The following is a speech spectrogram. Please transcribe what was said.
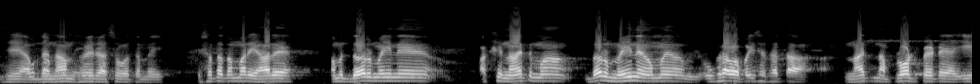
જે આ બધા નામ જોઈ રહ્યા છો તમે સતત અમારી હારે અમે દર મહિને આખી નાતમાં દર મહિને અમે ઉઘરાવા પૈસા થતા. નાતના પ્લોટ પેટે એ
